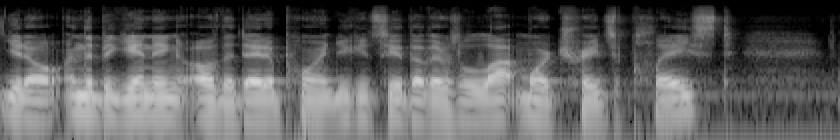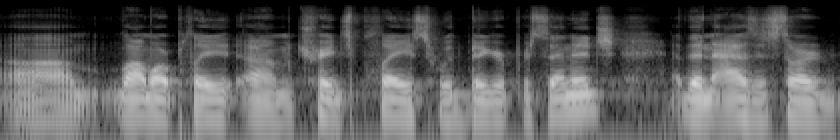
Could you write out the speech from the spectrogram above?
you know, in the beginning of the data point, you could see that there's a lot more trades placed um, a lot more play um, trades placed with bigger percentage. And then as it started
